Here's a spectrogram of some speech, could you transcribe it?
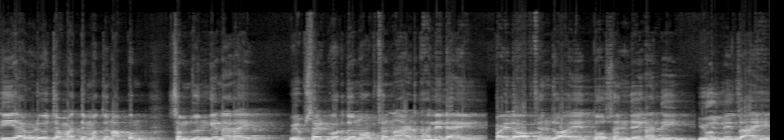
ती या व्हिडिओच्या माध्यमातून आपण समजून घेणार आहे. वेबसाईटवर दोन ऑप्शन ॲड झालेले आहे. पहिला ऑप्शन जो आहे तो संजय गांधी योजनेचा आहे.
